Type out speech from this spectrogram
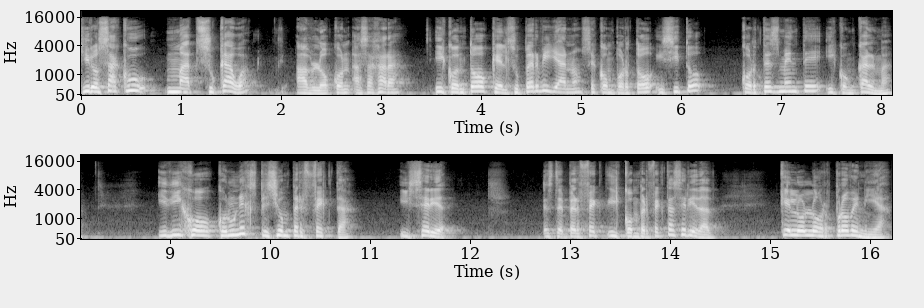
Hirosaku Matsukawa habló con Asahara y contó que el supervillano se comportó, y cito, cortésmente y con calma, y dijo con una expresión perfecta y seria, este, perfect- y con perfecta seriedad, que el olor provenía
